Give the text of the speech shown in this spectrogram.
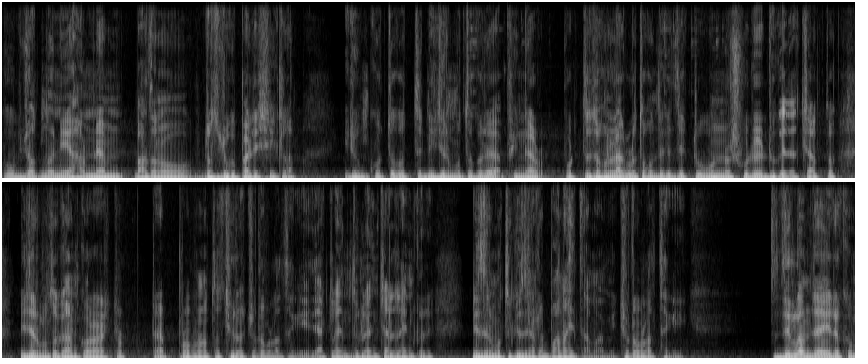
খুব যত্ন নিয়ে হারমোনিয়াম বাজানো যতটুকু পারি শিখলাম। এরকম করতে করতে নিজের মতো করে ফিঙ্গার পড়তে যখন লাগল তখন থেকে যে একটু অন্য সুরে ঢুকে যাচ্ছে। আর তো নিজের মতো গান করার একটা প্রবণতা ছিল ছোটোবেলা থেকেই। এক লাইন দু লাইন চার লাইন করে নিজের মতো কিছু একটা বানাইতাম আমি ছোটোবেলা থেকেই। তো দেখলাম যে এরকম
